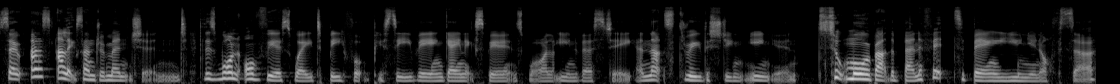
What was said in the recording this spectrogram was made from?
So, as Alexandra mentioned, there's one obvious way to beef up your CV and gain experience while at university, and that's through the student union. To talk more about the benefits of being a union officer,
